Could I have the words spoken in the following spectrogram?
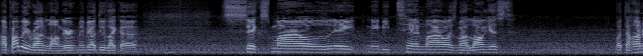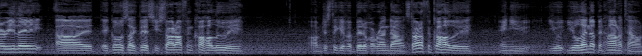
I'll probably run longer. Maybe I'll do like a six mile, eight, maybe 10 mile is my longest. But the Hana Relay, uh, it, it, goes like this. You start off in Kahului, um, just to give a bit of a rundown. Start off in Kahului, and you, you, you'll end up in Hanatown.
